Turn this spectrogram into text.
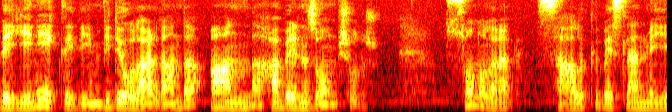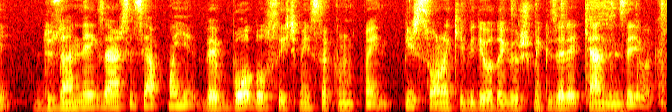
ve yeni eklediğim videolardan da anında haberiniz olmuş olur. Son olarak sağlıklı beslenmeyi, düzenli egzersiz yapmayı ve bol bol su içmeyi sakın unutmayın. Bir sonraki videoda görüşmek üzere. Kendinize iyi bakın.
